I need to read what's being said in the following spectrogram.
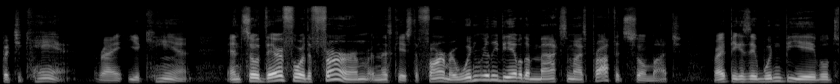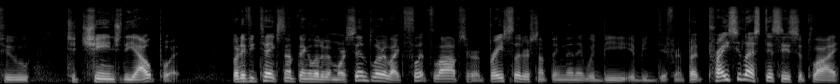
but you can't, right? You can't. And so, therefore, the firm, in this case, the farmer, wouldn't really be able to maximize profits so much, right? Because they wouldn't be able to to change the output. But if you take something a little bit more simpler, like flip flops or a bracelet or something, then it would be it'd be different. But price elasticity of supply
